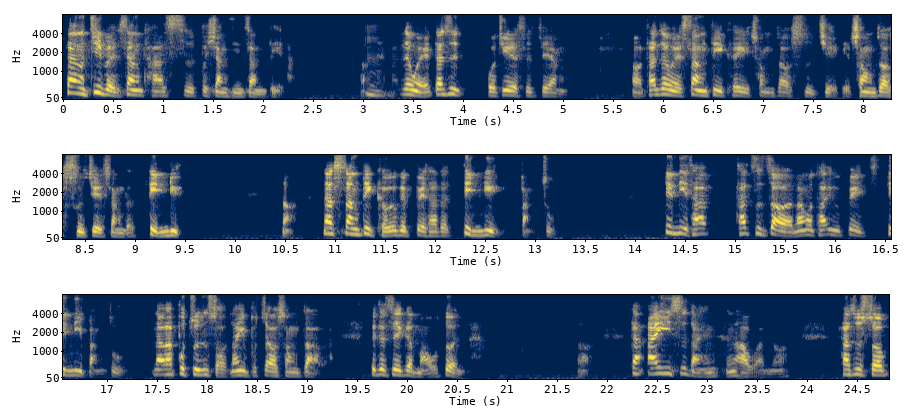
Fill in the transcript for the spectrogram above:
但基本上他是不相信上帝的，啊，他认为，但是我觉得是这样，啊，他认为上帝可以创造世界，也创造世界上的定律，啊，那上帝可不可以被他的定律绑住？定律他他制造了，然后他又被定律绑住。那他不遵守，那又不叫创造了，这就是一个矛盾啊。但爱因斯坦很很好玩哦，他是说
